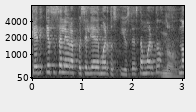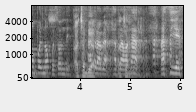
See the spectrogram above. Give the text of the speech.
¿Qué, se celebra? Pues el Día de Muertos. ¿Y usted está muerto? No. No, pues no, pues ¿dónde? A, chambear, a, trabajar. Así es.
